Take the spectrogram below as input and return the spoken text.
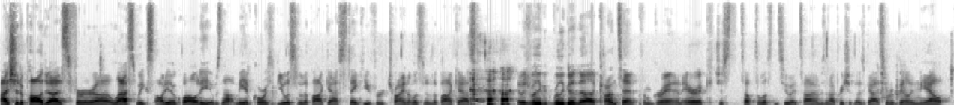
I should apologize for uh, last week's audio quality. It was not me, of course. If you listen to the podcast, thank you for trying to listen to the podcast. it was really really good uh, content from Grant and Eric. Just tough to listen to at times, and I appreciate those guys sort of bailing me out.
